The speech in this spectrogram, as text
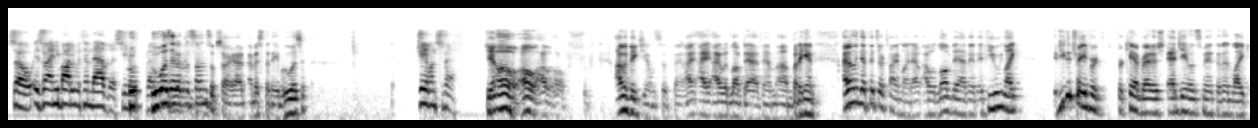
So is there anybody within that list? You know, who, who was it on the Suns? I'm sorry, I, I, missed the name. Who was it? Jalen Smith. Yeah. Oh, oh, oh, oh. I'm a big Jalen Smith fan. I, I, I would love to have him. Um, but again, I don't think that fits our timeline. I, I would love to have him. If you like, if you could trade for for Cam Reddish and Jalen Smith, and then like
